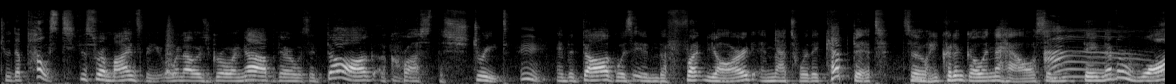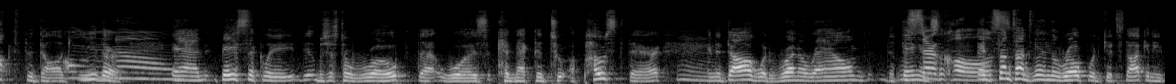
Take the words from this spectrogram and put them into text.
to the post. This reminds me, when I was growing up, there was a dog across the street. Mm. And the dog was in the front yard, and that's where they kept it. So Mm. he couldn't go in the house. And they never walked the dog either. Ah. Oh, no. And basically, it was just a rope that was connected to a post there. Hmm. And the dog would run around the thing. and so- And, sometimes then the rope would get stuck and he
